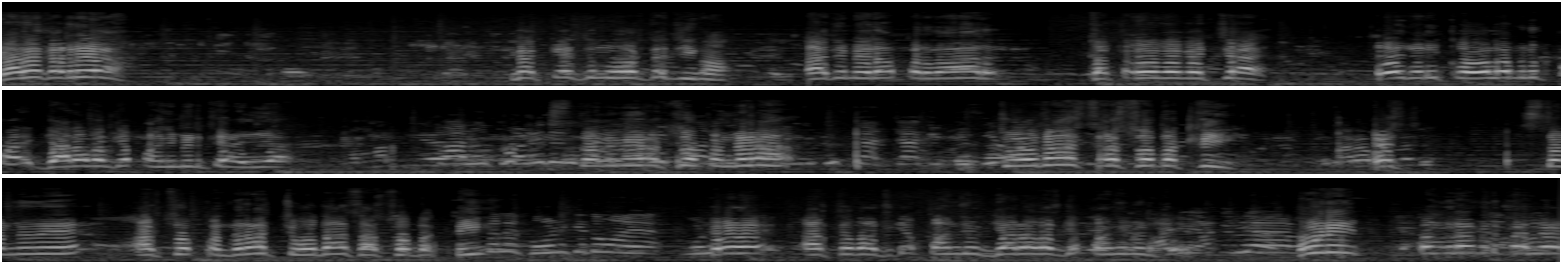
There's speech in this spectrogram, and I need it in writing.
ਗਾਲਾਂ ਕੱਢ ਰਿਹਾ। ਮੈਂ ਕਿਸ ਮੋੜ ਤੇ ਜੀਵਾਂ? ਅੱਜ ਮੇਰਾ ਪਰਿਵਾਰ ਖਤਰੇ ਦੇ ਵਿੱਚ ਹੈ। ਇਹ ਜਿਹੜੀ ਕੋਲ ਮੈਨੂੰ 11 ਵਜੇ 5 ਮਿੰਟ ਤੇ ਆਈ ਹੈ ਤੁਹਾਨੂੰ ਥੋੜੀ ਦਿਨ 9815 ਚਰਚਾ ਕੀਤੀ ਸੀ। 14732 97 815 14732 ਪਹਿਲੇ ਫੋਨ ਕਿਦੋਂ ਆਇਆ? ਇਹ 8 ਵਜ ਕੇ 5 11 ਵਜ ਕੇ 5 ਮਿੰਟ। ਤੇ ਹੁਣੀ 15 ਮਿੰਟ ਪਹਿਲੇ।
